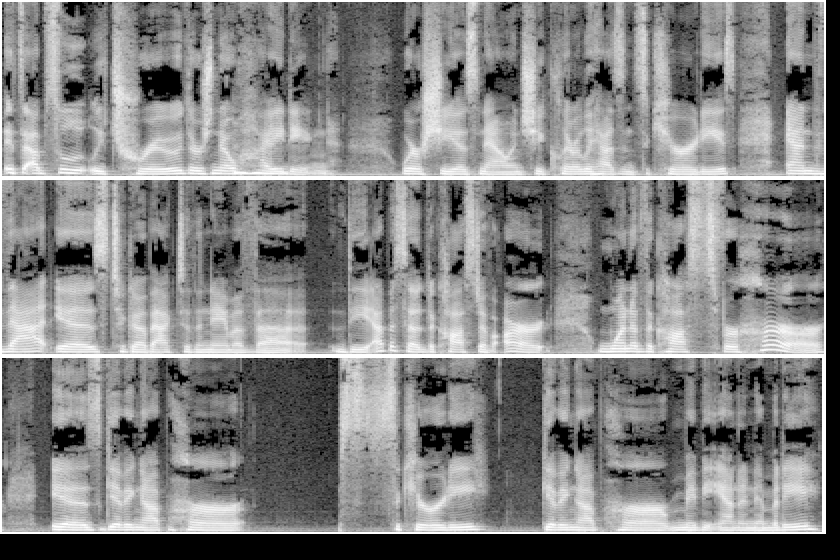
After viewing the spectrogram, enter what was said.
it's absolutely true. There's no mm-hmm. hiding where she is now, and she clearly has insecurities, and that is to go back to the name of the the episode, the cost of art. One of the costs for her is giving up her security, giving up her maybe anonymity.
